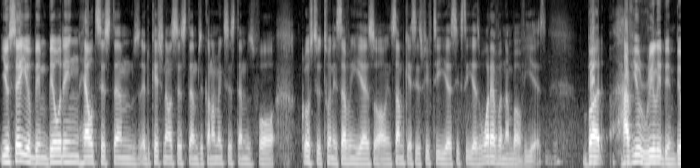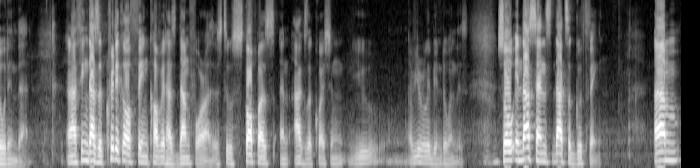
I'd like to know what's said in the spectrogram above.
you say you've been building health systems, educational systems, economic systems for close to 27 years, or in some cases 50 years, 60 years, whatever number of years. Mm -hmm. But have you really been building that? And I think that's a critical thing COVID has done for us is to stop us and ask the question, you have you really been doing this? -hmm. So in that sense, that's a good thing. Um,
